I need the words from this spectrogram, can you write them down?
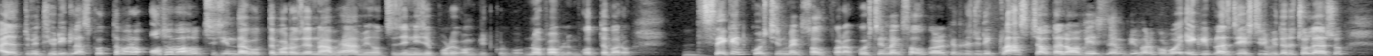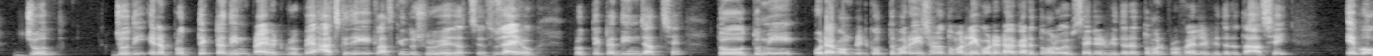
আইদার তুমি থিওরি ক্লাস করতে পারো, অথবা হচ্ছে চিন্তা করতে পারো যে, না ভাই, আমি হচ্ছে যে নিজে পড়ে কমপ্লিট করব। নো প্রবলেম করতে পারো। সেকেন্ড কোয়েশ্চেন ব্যাংক সলভ করা। কোয়েশ্চেন ব্যাংক সলভ করার ক্ষেত্রে যদি ক্লাস চাও, তাহলে অবভিয়াসলি আমি প্রিফার করব এগ্রি প্লাস জিএসটির ভিতরে চলে আসো। যদি যদি এটা প্রত্যেকটা দিন প্রাইভেট গ্রুপে আজকে থেকে ক্লাস কিন্তু শুরু হয়ে যাচ্ছে। সো যাই হোক, প্রত্যেকটা দিন যাচ্ছে। তো তুমি ওটা কমপ্লিট করতে পারো। এছাড়া তোমার রেকর্ডেড আকারে, তোমার ওয়েবসাইটের ভিতরে, তোমার প্রোফাইলের ভিতরে তো আছেই। এবং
